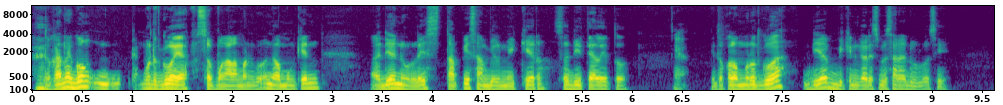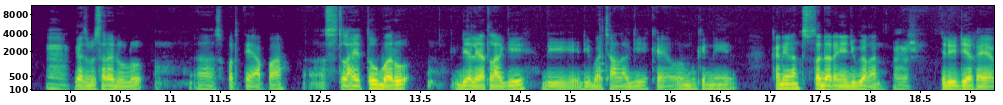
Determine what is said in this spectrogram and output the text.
Tuh, karena gue menurut gue ya sepengalaman gue nggak mungkin uh, dia nulis tapi sambil mikir sedetail itu. Ya. Itu kalau menurut gue dia bikin garis besarnya dulu sih. Hmm. Garis besarnya dulu uh, seperti apa. Uh, setelah itu baru dia lihat lagi, di, dibaca lagi kayak oh, mungkin ini kan dia kan sutradaranya juga kan. Bener. Jadi dia kayak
